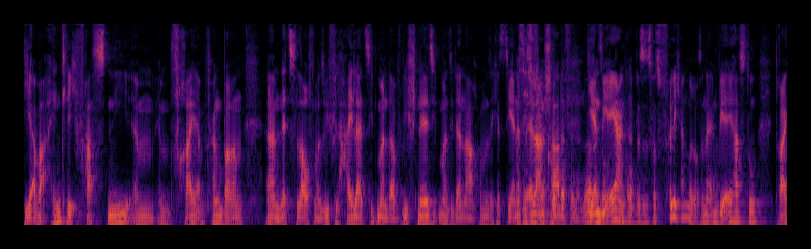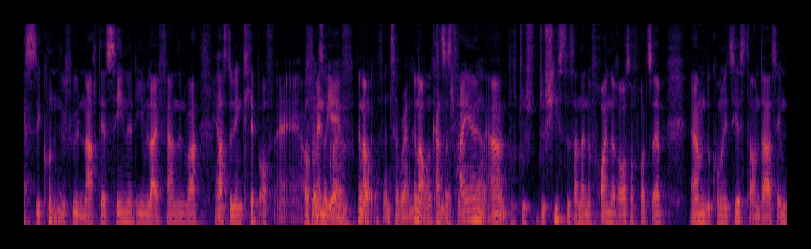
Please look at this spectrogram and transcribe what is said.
die aber eigentlich fast nie im, im frei empfangbaren ähm, Netz laufen. Also wie viel Highlights sieht man da, wie schnell sieht man sie danach? Wenn man sich jetzt die NFL anguckt, finde, ne? die also, NBA anguckt, ja. das ist was völlig anderes. In der NBA hast du 30 Sekunden gefühlt nach der Szene, die im Live-Fernsehen war, ja. hast du den Clip auf, äh, auf, auf NBA. Genau. Auf Instagram. Genau. Und kannst es teilen. Ja. Äh, du, du, du schießt es an deine Freunde raus auf WhatsApp. Ähm, du kommunizierst da. Und da ist eben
